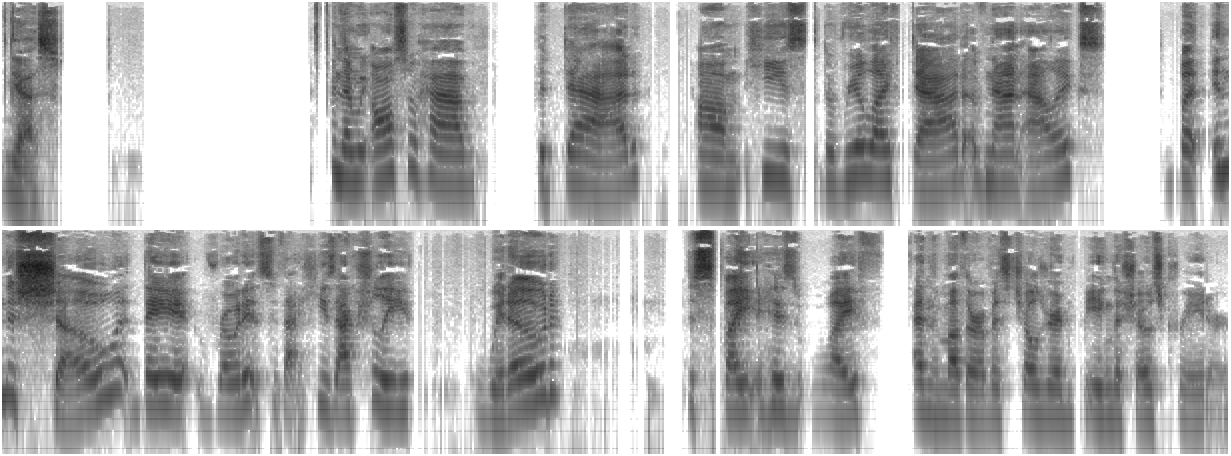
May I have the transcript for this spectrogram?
Yes. And then we also have the dad. Um, he's the real life dad of Nat and Alex. But in the show, they wrote it so that he's actually widowed, despite his wife and the mother of his children being the show's creator.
